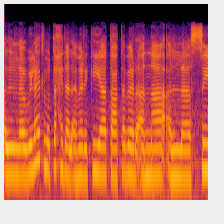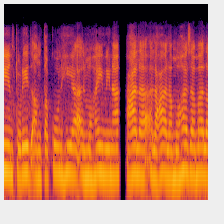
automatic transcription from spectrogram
الولايات المتحدة الأمريكية تعتبر أن الصين تريد أن تكون هي المهيمنة على العالم وهذا ما لا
